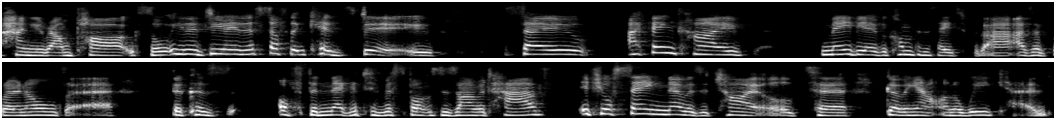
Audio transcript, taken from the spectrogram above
hanging around parks or, you know, doing the stuff that kids do. So I think I've maybe overcompensated for that as I've grown older because of the negative responses I would have. If you're saying no as a child to going out on a weekend,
